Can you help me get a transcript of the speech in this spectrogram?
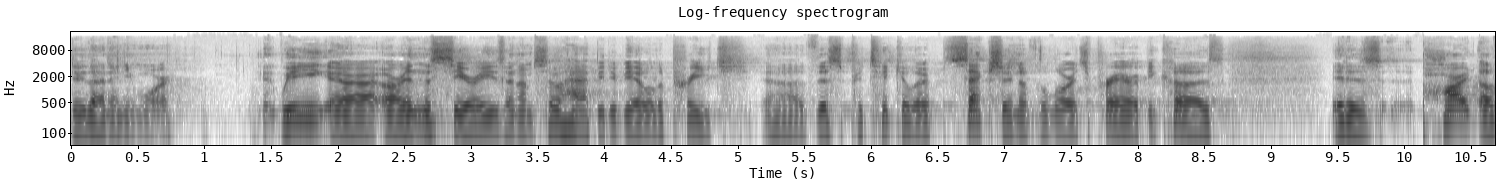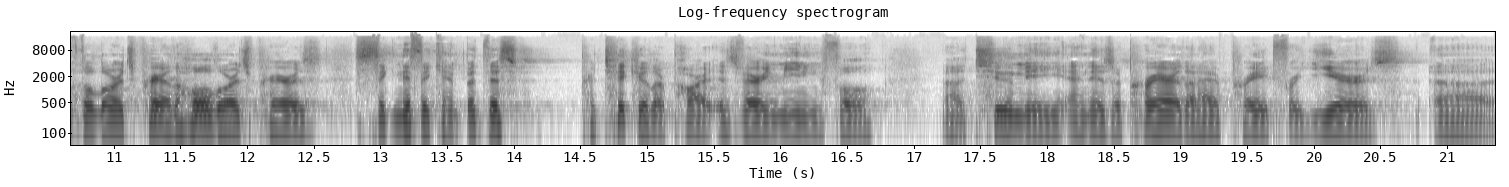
do that anymore we uh, are in the series, and I'm so happy to be able to preach uh, this particular section of the Lord's Prayer because it is part of the Lord's Prayer. The whole Lord's Prayer is significant, but this particular part is very meaningful uh, to me and is a prayer that I have prayed for years. Uh,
